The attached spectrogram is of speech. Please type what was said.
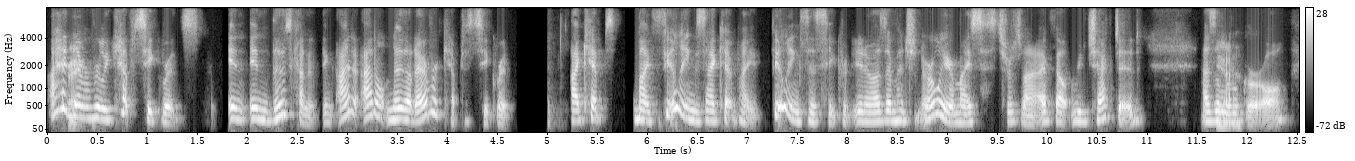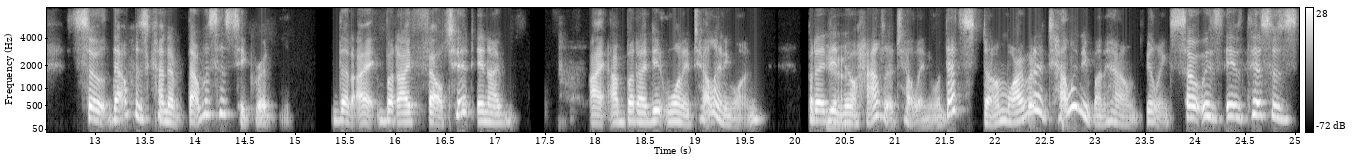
I had right. never really kept secrets in in those kind of things. I, I don't know that I ever kept a secret. I kept my feelings. I kept my feelings a secret. You know, as I mentioned earlier, my sisters and I, I felt rejected as a yeah. little girl. So that was kind of that was a secret that I, but I felt it, and I, I, I but I didn't want to tell anyone but I didn't yeah. know how to tell anyone. That's dumb. Why would I tell anyone how I'm feeling? So it was, it, this is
